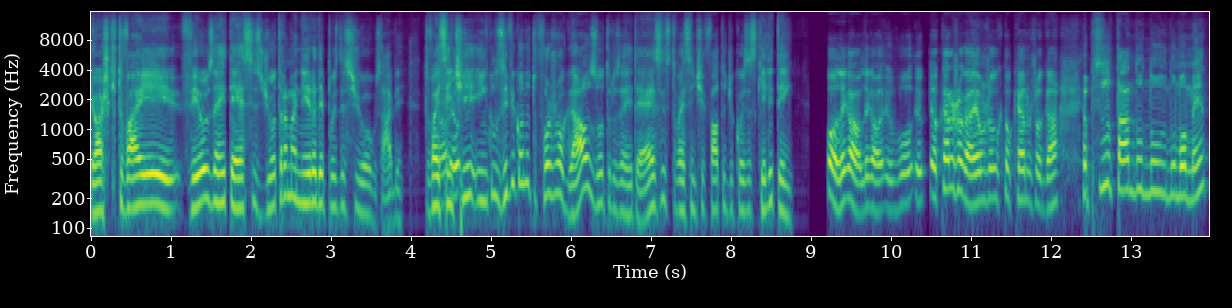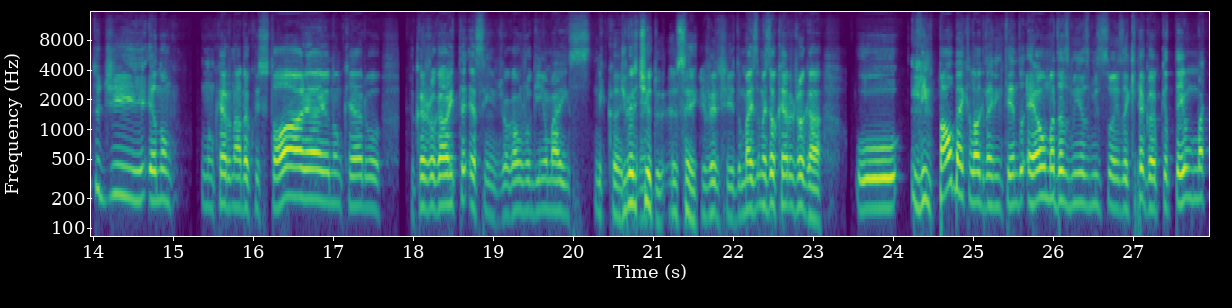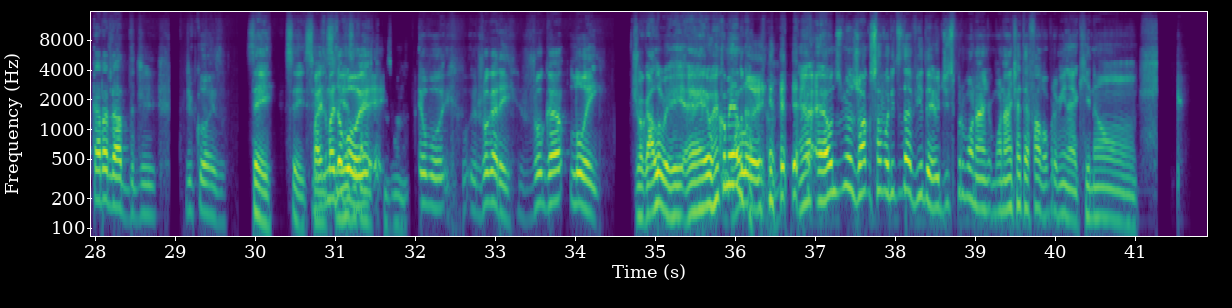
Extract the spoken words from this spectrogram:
Eu acho que tu vai ver os RTS de outra maneira depois desse jogo, sabe? Tu vai sentir, eu... inclusive quando tu for jogar os outros RTS, tu vai sentir falta de coisas que ele tem. Pô, legal, legal. Eu, vou, eu, eu quero jogar, é um jogo que eu quero jogar. Eu preciso estar no, no, no, momento de. Eu não, não quero nada com história, eu não quero. Eu quero jogar assim, jogar um joguinho mais mecânico. Né? Divertido, né? eu sei. Divertido, mas, mas eu quero jogar. O limpar o backlog da Nintendo é uma das minhas missões aqui agora, porque eu tenho uma caralhada de, de coisa. Sei, sei, sei. Mas, mas sei eu vou, eu, eu, vou, eu jogarei. Jogar-lo-ei. Jogá-lo-ei. É, eu recomendo. É, é, um dos meus jogos favoritos da vida. Eu disse pro Bonatti, o Bonatti até falou pra mim, né, que não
